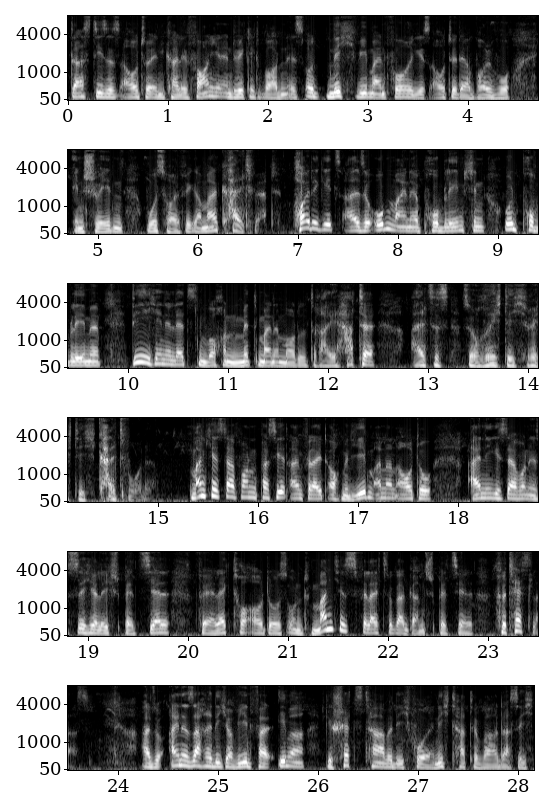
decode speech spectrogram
dass dieses Auto in Kalifornien entwickelt worden ist und nicht wie mein voriges Auto, der Volvo, in Schweden, wo es häufiger mal kalt wird. Heute geht es also um meine Problemchen und Probleme, die ich in den letzten Wochen mit meinem Model 3 hatte, als es so richtig, richtig kalt wurde. Manches davon passiert einem vielleicht auch mit jedem anderen Auto. Einiges davon ist sicherlich speziell für Elektroautos und manches vielleicht sogar ganz speziell für Teslas. Also eine Sache, die ich auf jeden Fall immer geschätzt habe, die ich vorher nicht hatte, war, dass ich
